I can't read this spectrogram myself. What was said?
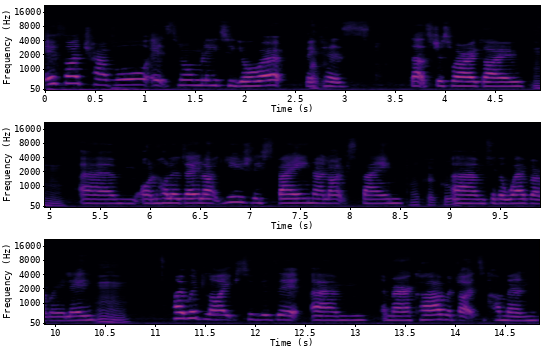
if i travel it's normally to europe Okay. because that's just where i go hmm um on holiday like usually spain i like spain okay cool. um for the weather really. Hmm I would like to visit um, America. I would like to come and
